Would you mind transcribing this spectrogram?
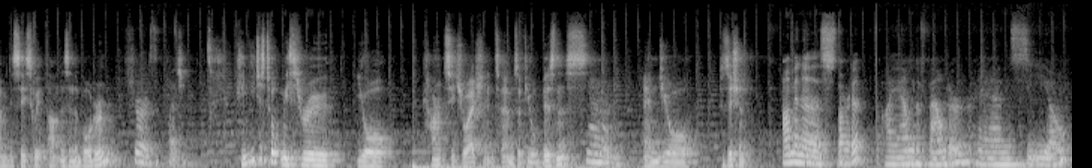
for coming to C Suite Partners in the boardroom. Sure, it's a pleasure. Can you just talk me through your current situation in terms of your business and your position? I'm in a startup. I am the founder and CEO.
